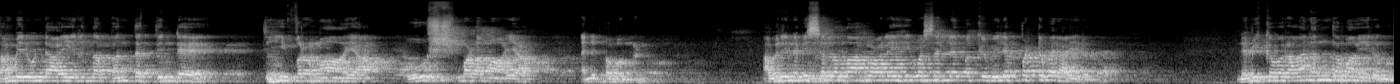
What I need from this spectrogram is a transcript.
തമ്മിലുണ്ടായിരുന്ന ബന്ധത്തിന്റെ തീവ്രമായ ഊഷ്മളമായ അനുഭവങ്ങൾ. അവർ നബി സല്ലല്ലാഹു അലൈഹി വസല്ലമക്ക് വിലപ്പെട്ടവരായിരുന്നു. നബിക്കവർ ആനന്ദമായിരുന്നു.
